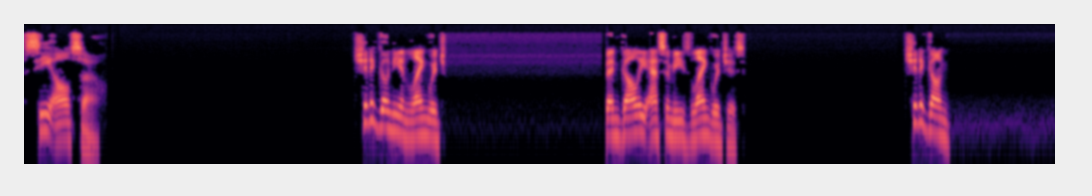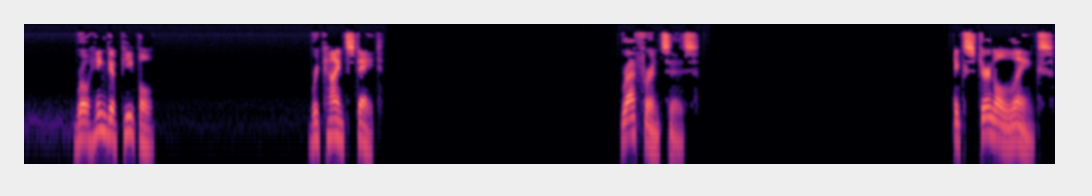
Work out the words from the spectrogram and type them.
See also. Chittagonian language. Bengali Assamese languages. Chittagong. Rohingya people. Rakhine State References. External links.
